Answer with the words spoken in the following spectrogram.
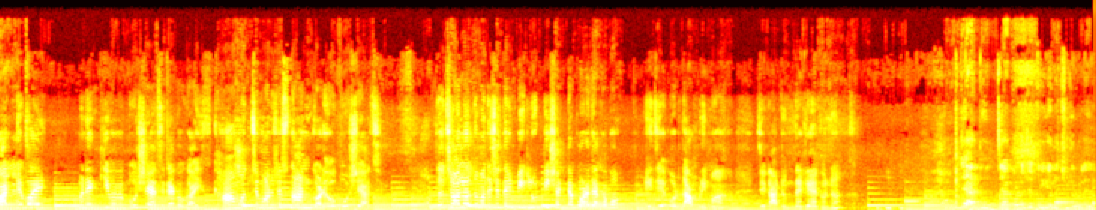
বার্থডে বয় মানে কীভাবে বসে আছে? দেখো গাইস ঘাম হচ্ছে মানুষে স্নান করে ও বসে আছে। তো চলো তোমাদের সাথে আমি পিগলুর টি শার্টটা পরে দেখাবো। এই যে ওর দামড়ি মা যে কার্টুন দেখে এখনও। যা দুধ চা করেছে তুই হলে ছুড়ে ফেলে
